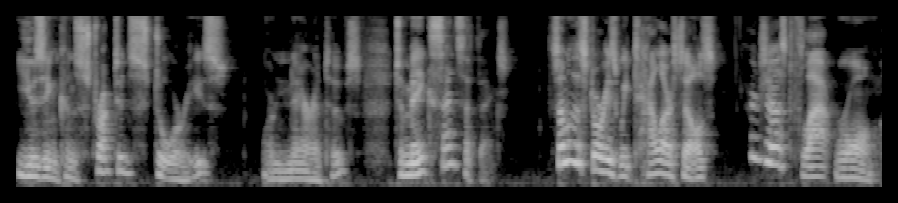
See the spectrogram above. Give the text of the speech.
using constructed stories or narratives to make sense of things. Some of the stories we tell ourselves just flat wrong.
